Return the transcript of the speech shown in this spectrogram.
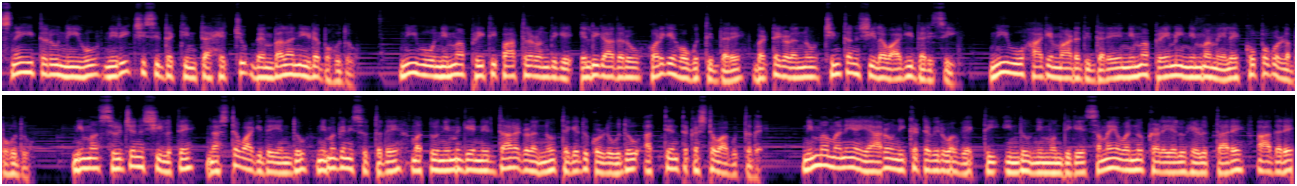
ಸ್ನೇಹಿತರು, ನೀವು ನಿರೀಕ್ಷಿಸಿದ್ದಕ್ಕಿಂತ ಹೆಚ್ಚು ಬೆಂಬಲ ನೀಡಬಹುದು. ನೀವು ನಿಮ್ಮ ಪ್ರೀತಿಪಾತ್ರರೊಂದಿಗೆ ಎಲ್ಲಿಗಾದರೂ ಹೊರಗೆ ಹೋಗುತ್ತಿದ್ದರೆ ಬಟ್ಟೆಗಳನ್ನು ಚಿಂತನಶೀಲವಾಗಿ ಧರಿಸಿ. ನೀವು ಹಾಗೆ ಮಾಡದಿದ್ದರೆ ನಿಮ್ಮ ಪ್ರೇಮಿ ನಿಮ್ಮ ಮೇಲೆ ಕೋಪಗೊಳ್ಳಬಹುದು. ನಿಮ್ಮ ಸೃಜನಶೀಲತೆ ನಷ್ಟವಾಗಿದೆ ಎಂದು ನಿಮಗನಿಸುತ್ತದೆ ಮತ್ತು ನಿಮಗೆ ನಿರ್ಧಾರಗಳನ್ನು ತೆಗೆದುಕೊಳ್ಳುವುದು ಅತ್ಯಂತ ಕಷ್ಟವಾಗುತ್ತದೆ. ನಿಮ್ಮ ಮನೆಯ ಯಾರೋ ನಿಕಟವಿರುವ ವ್ಯಕ್ತಿ ಇಂದು ನಿಮ್ಮೊಂದಿಗೆ ಸಮಯವನ್ನು ಕಳೆಯಲು ಹೇಳುತ್ತಾರೆ, ಆದರೆ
